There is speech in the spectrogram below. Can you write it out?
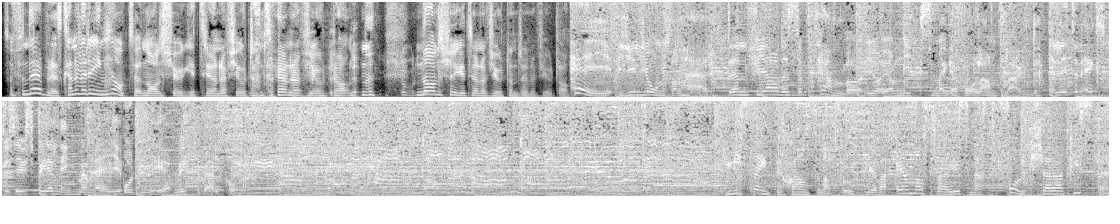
Så fundera på det. Så kan ni väl ringa också 020 314 314. 020 314 314. Hej, Jill Johnson här. Den 4 september gör jag Mix Megapol Unplugged. En liten exklusiv spelning med mig och du är mycket välkommen. Missa inte chansen att få uppleva en av Sveriges mest folkkära artister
